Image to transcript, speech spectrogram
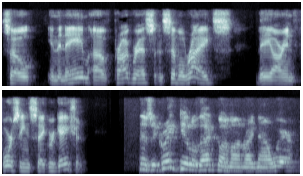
So, in the name of progress and civil rights, they are enforcing segregation. There's a great deal of that going on right now where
